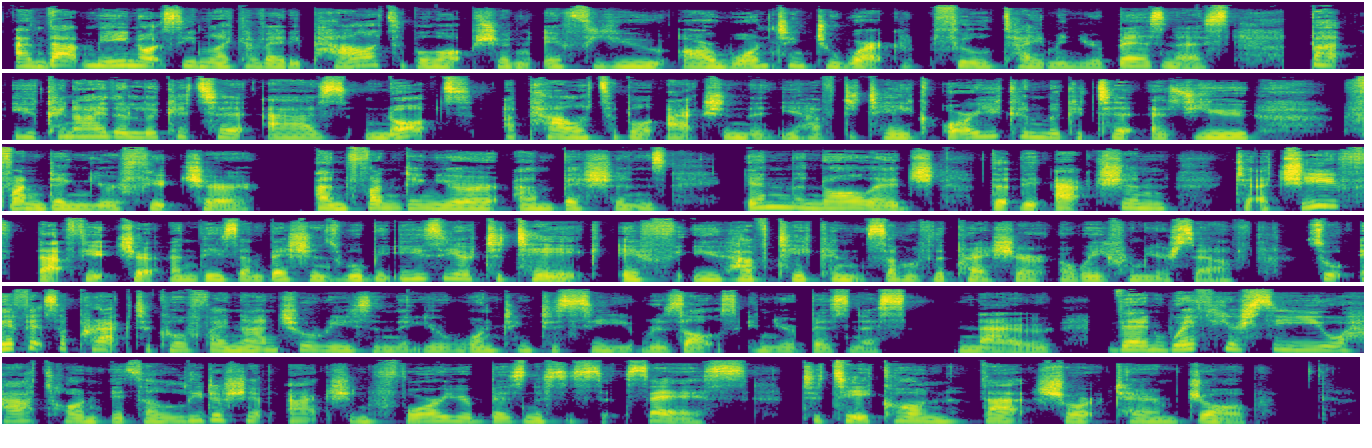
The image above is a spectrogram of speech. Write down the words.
And that may not seem like a very palatable option if you are wanting to work full time in your business, but you can either look at it as not a palatable action that you have to take, or you can look at it as you funding your future and funding your ambitions in the knowledge that the action to achieve that future and these ambitions will be easier to take if you have taken some of the pressure away from yourself. So, if it's a practical financial reason that you're wanting to see results in your business now, then with your CEO hat on, it's a leadership action for your business's success to take on that short term job.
